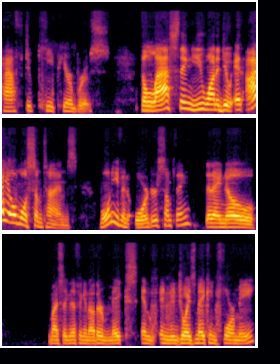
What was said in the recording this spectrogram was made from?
have to keep here, Bruce. The last thing you want to do, and I almost sometimes won't even order something that I know my significant other makes and, and enjoys making for me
